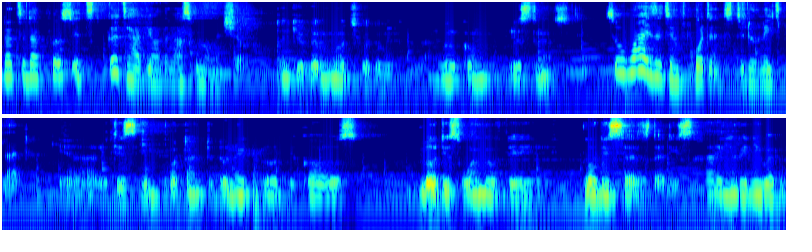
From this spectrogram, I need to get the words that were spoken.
Dr. Dapus, it's good to have you on the NASCO Moment Show. Thank you very much for the and welcome listeners. So, why is it important to donate blood? Yeah, it is important to donate blood because blood is one of the body cells that is highly renewable.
